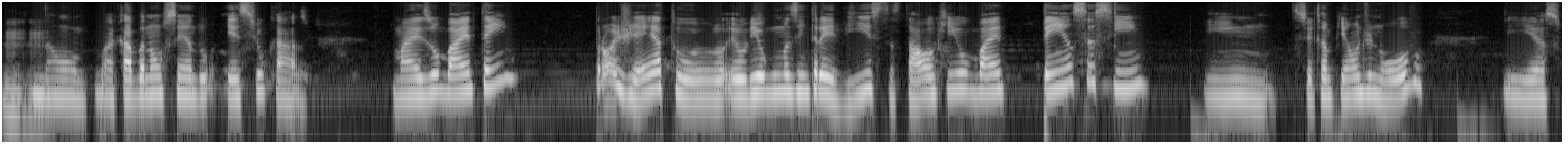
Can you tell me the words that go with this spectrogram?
Uhum. Não acaba não sendo esse o caso. Mas o Bayern tem projeto, eu li algumas entrevistas tal que o Bayern pensa sim em ser campeão de novo e as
